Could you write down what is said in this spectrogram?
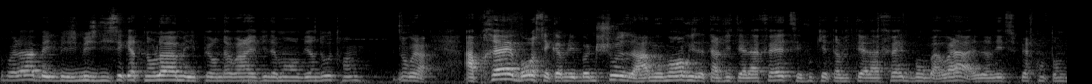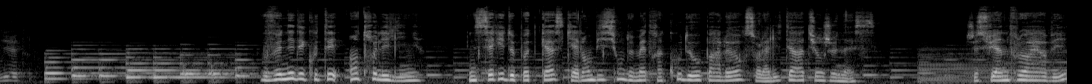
voilà, mais, mais, je dis ces quatre noms-là, mais il peut en avoir évidemment bien d'autres. Hein. Donc voilà. Après, bon, c'est comme les bonnes choses. À un moment, vous êtes invité à la fête, c'est vous qui êtes invité à la fête. Bon, bah voilà, on est super content d'y être. Vous venez d'écouter Entre les lignes, une série de podcasts qui a l'ambition de mettre un coup de haut-parleur sur la littérature jeunesse. Je suis Anne-Fleur Hervé,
